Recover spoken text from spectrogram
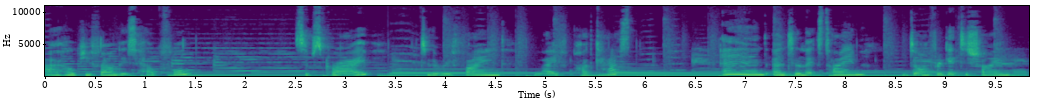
I hope you found this helpful. Subscribe to the Refined Life podcast. And until next time, don't forget to shine.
